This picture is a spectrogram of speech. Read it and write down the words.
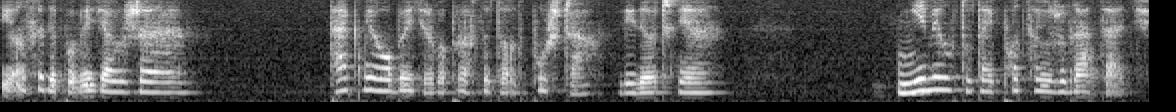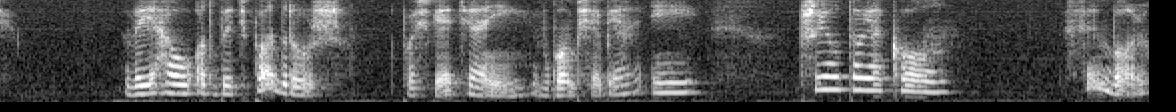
I on wtedy powiedział, że tak miało być, że po prostu to odpuszcza. Widocznie nie miał tutaj po co już wracać. Wyjechał odbyć podróż po świecie i w głąb siebie i przyjął to jako symbol,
